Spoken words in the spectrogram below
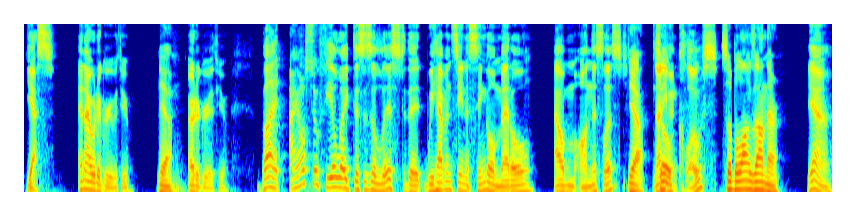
yes. And I would agree with you. Yeah. I would agree with you. But I also feel like this is a list that we haven't seen a single metal album on this list. Yeah. Not so, even close. so it belongs on there. Yeah.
